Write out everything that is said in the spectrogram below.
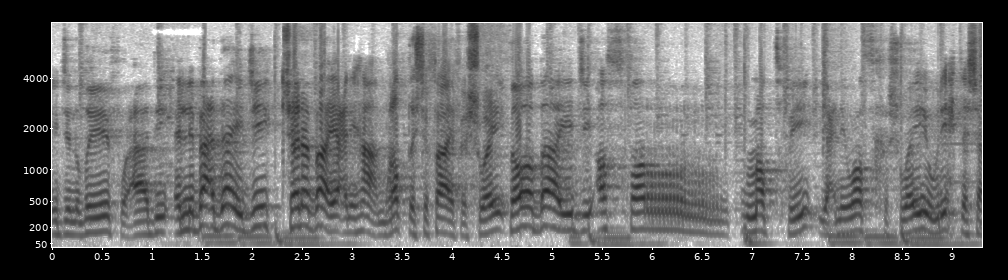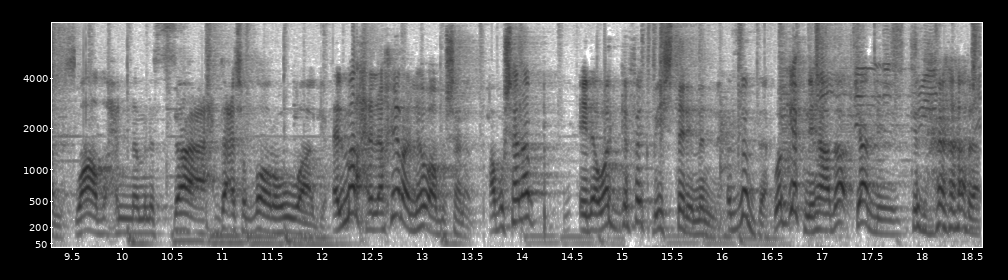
يجي نظيف وعادي. اللي بعده يجيك شنبه يعني ها مغطي شفايفه شوي. ثوبه يجي أصفر. مطفي يعني وسخ شوي وريحته شمس. واضح إنه من الساعة 11 الظهر وهو واقف. المرحلة الأخيرة اللي هو أبو شنب. أبو شنب إذا وقفك بيشتري منك الزبدة. وقفني هذا. قال لي هذا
